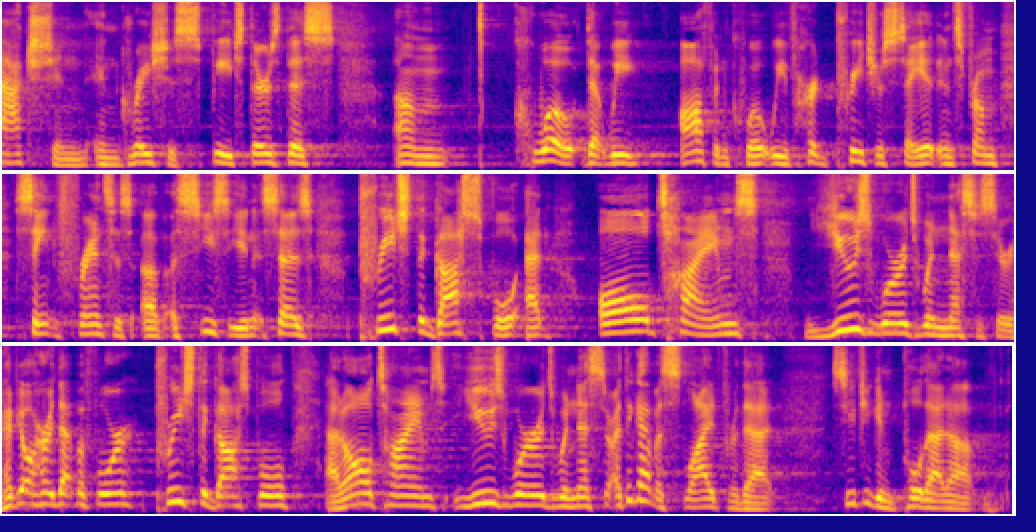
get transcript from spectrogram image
action and gracious speech. There's this um, quote that we often quote, we've heard preachers say it, and it's from St. Francis of Assisi, and it says, Preach the gospel at all times, use words when necessary. Have y'all heard that before? Preach the gospel at all times, use words when necessary. I think I have a slide for that. See if you can pull that up.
